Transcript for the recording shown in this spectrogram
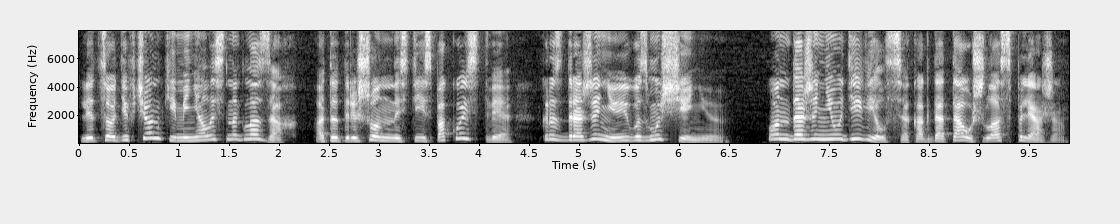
Лицо девчонки менялось на глазах, от отрешенности и спокойствия к раздражению и возмущению. Он даже не удивился, когда та ушла с пляжа.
